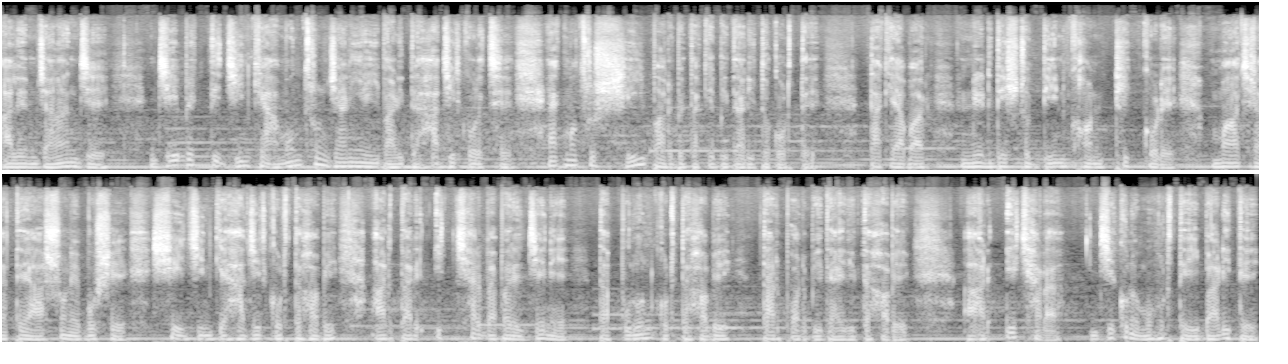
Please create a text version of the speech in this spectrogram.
আলেম জানান যে যে ব্যক্তি জিনকে আমন্ত্রণ জানিয়ে এই বাড়িতে হাজির করেছে, একমাত্র সেই পারবে তাকে বিতাড়িত করতে। তাকে আবার নির্দিষ্ট দিনক্ষণ ঠিক করে মাঝরাতে আসনে বসে সেই জিনকে হাজির করতে হবে, আর তার ইচ্ছার ব্যাপারে জেনে তা পূরণ করতে হবে, তারপর বিদায় দিতে হবে। আর এছাড়া যে কোনো মুহূর্তে এই বাড়িতে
